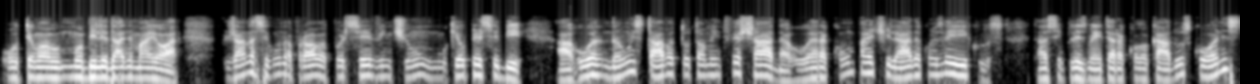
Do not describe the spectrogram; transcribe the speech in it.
ou ter uma mobilidade maior. Já na segunda prova, por ser 21, o que eu percebi? A rua não estava totalmente fechada, a rua era compartilhada com os veículos. Tá? Simplesmente era colocado os cones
